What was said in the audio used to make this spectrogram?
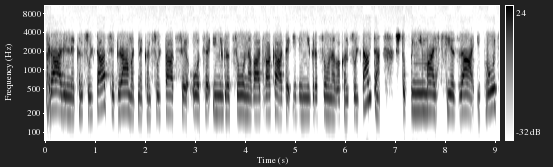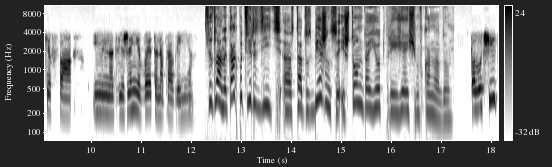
правильной консультации, грамотной консультации от иммиграционного адвоката или иммиграционного консультанта, чтобы понимать все за и против а, именно движения в это направление. Светлана, как подтвердить э, статус беженца и что он дает приезжающим в Канаду? Получить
